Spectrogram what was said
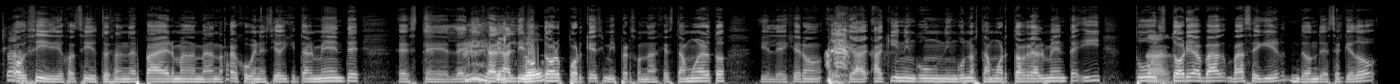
Claro. oh, sí, dijo, sí, estoy saliendo en Spider-Man, me han rejuvenecido digitalmente. Este, le dije al, director por qué si mi personaje está muerto. Y le dijeron "Es que aquí ningún, ninguno está muerto realmente. Y tu Claro. historia va, va a seguir donde se quedó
